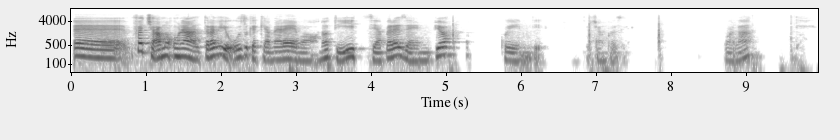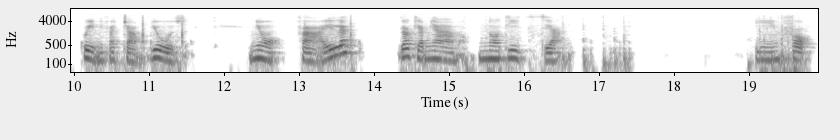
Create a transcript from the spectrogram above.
eh, facciamo un'altra views che chiameremo notizia, per esempio, quindi facciamo così, voilà, quindi facciamo use new file lo chiamiamo notizia info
